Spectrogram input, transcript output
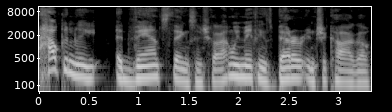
how can we advance things in Chicago? How can we make things better in Chicago,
